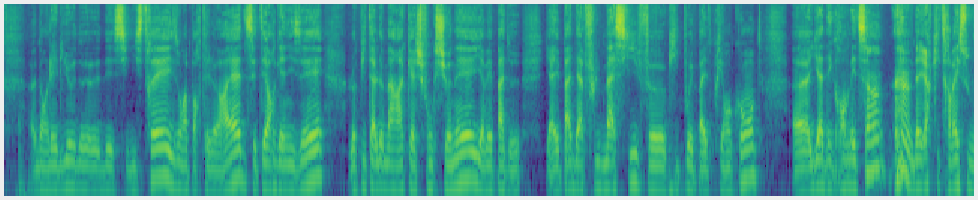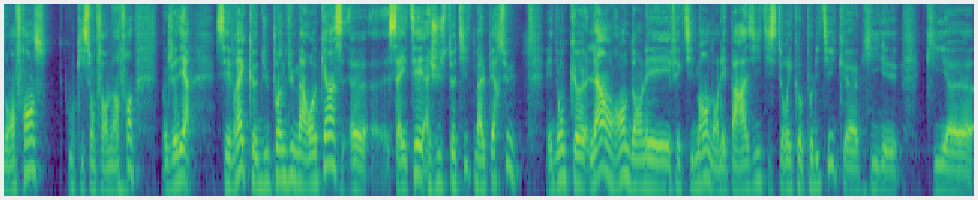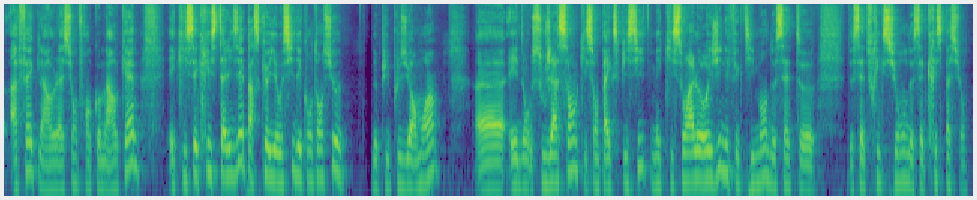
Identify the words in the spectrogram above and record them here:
dans les lieux des sinistrés, ils ont apporté leur aide, c'était organisé. L'hôpital de Marrakech fonctionnait, il n'y avait pas d'afflux massif qui ne pouvait pas être pris en compte. Il y a des grands médecins, d'ailleurs, qui travaillent souvent en France ou qui sont formés en France. Donc je veux dire, c'est vrai que du point de vue marocain, euh, ça a été à juste titre mal perçu. Et donc euh, là, on rentre dans les, effectivement dans les parasites historico-politiques euh, qui, qui affectent la relation franco-marocaine et qui s'est cristallisé parce qu'il y a aussi des contentieux depuis plusieurs mois. et donc sous-jacents qui sont pas explicites, mais qui sont à l'origine effectivement de cette, de cette friction, de cette crispation.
